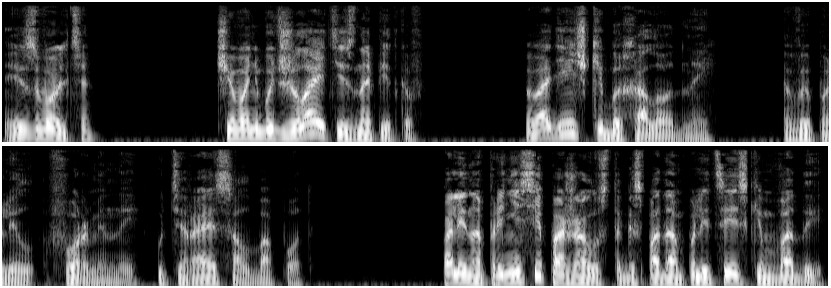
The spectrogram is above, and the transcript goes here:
«Извольте. Чего-нибудь желаете из напитков?» «Водички бы холодной», — выпалил форменный, утирая с «Полина, принеси, пожалуйста, господам полицейским воды,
